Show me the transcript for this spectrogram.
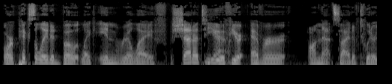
or pixelated boat like in real life. Shout out to you Yeah. if you're ever on that side of Twitter.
